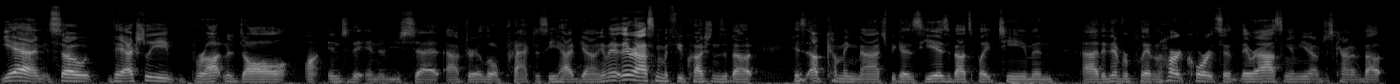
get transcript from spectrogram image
Yeah, I mean, so they actually brought Nadal into the interview set after a little practice he had going, and they, they were asking him a few questions about his upcoming match because he is about to play Thiem, and uh, they've never played on hard court, so they were asking him, you know, just kind of about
